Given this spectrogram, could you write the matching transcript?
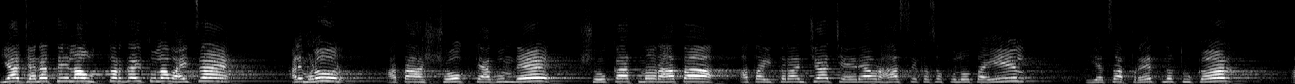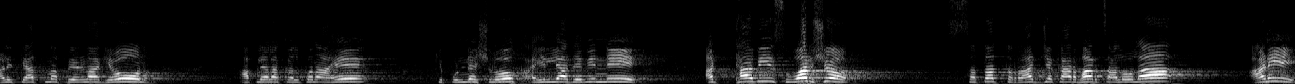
या जनतेला उत्तरदायी तुला व्हायचं आहे आणि म्हणून आता हा शोक त्यागून दे. शोकात न राहता आता इतरांच्या चेहऱ्यावर हास्य कसं फुलवता येईल याचा प्रयत्न तू कर आणि त्यातनं प्रेरणा घेऊन आपल्याला कल्पना आहे की पुण्यश्लोक अहिल्यादेवींनी अठ्ठावीस वर्ष सतत राज्यकारभार चालवला आणि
